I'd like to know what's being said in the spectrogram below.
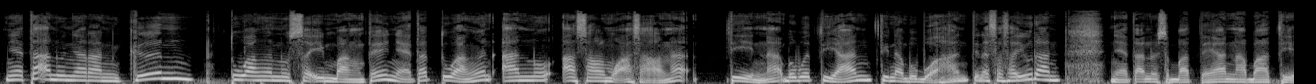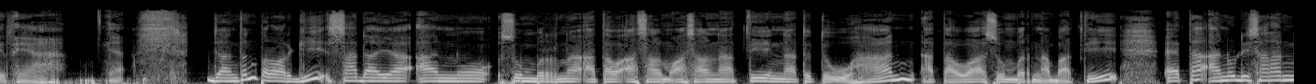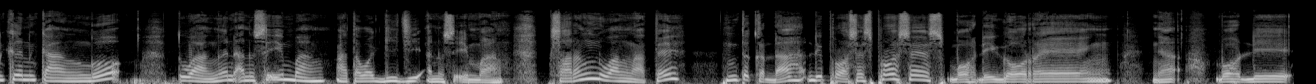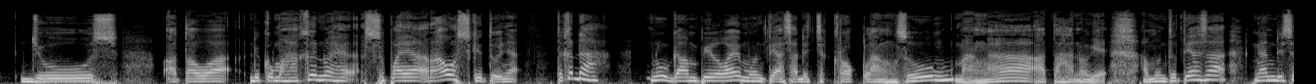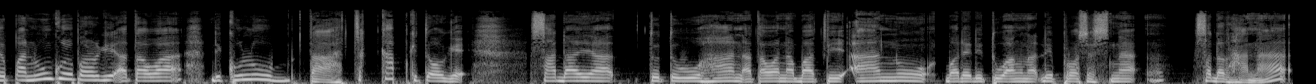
nyata anu nyarankan tuangan nu seimbang teh nyaeta tuangan anu asal muasalna tina bebetian tina bubuahan tina sasayuran. Nyata nu sebatean nabati teh ya. jantan perwargi sadaya anu sumberna atau asal muasal natina tutuhan atau sumber nabati eta anu disarankan kanggo tuangan anu seimbang atau gigi anu seimbang. Sarang nuang nate untuk kedah diproses-proses boh digorengnya boh di jus atau dikumahakan supaya raos gitunya tekedah nu gampil wae mun dicekrok decekrok langsung manga atahan oge. Amun teu tiasa ngan disepan wungkul pergi atau dikulub tah cekap gitu oge. Sadaya tutuhan atau nabati anu badai dituang na di prosesna sederhana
